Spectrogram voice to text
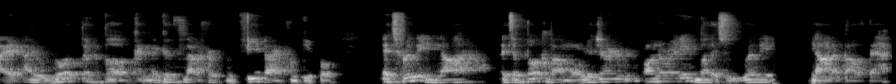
I, I wrote the book and the good thing I've heard from feedback from people, it's really not, it's a book about mortgage underwriting, but it's really not about that.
